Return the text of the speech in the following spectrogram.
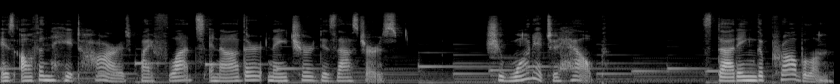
is often hit hard by floods and other nature disasters. She wanted to help. Studying the problem,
